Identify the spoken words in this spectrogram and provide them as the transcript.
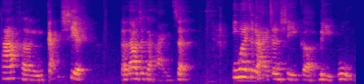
他很感谢。得到这个癌症，因为这个癌症是一个礼物。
